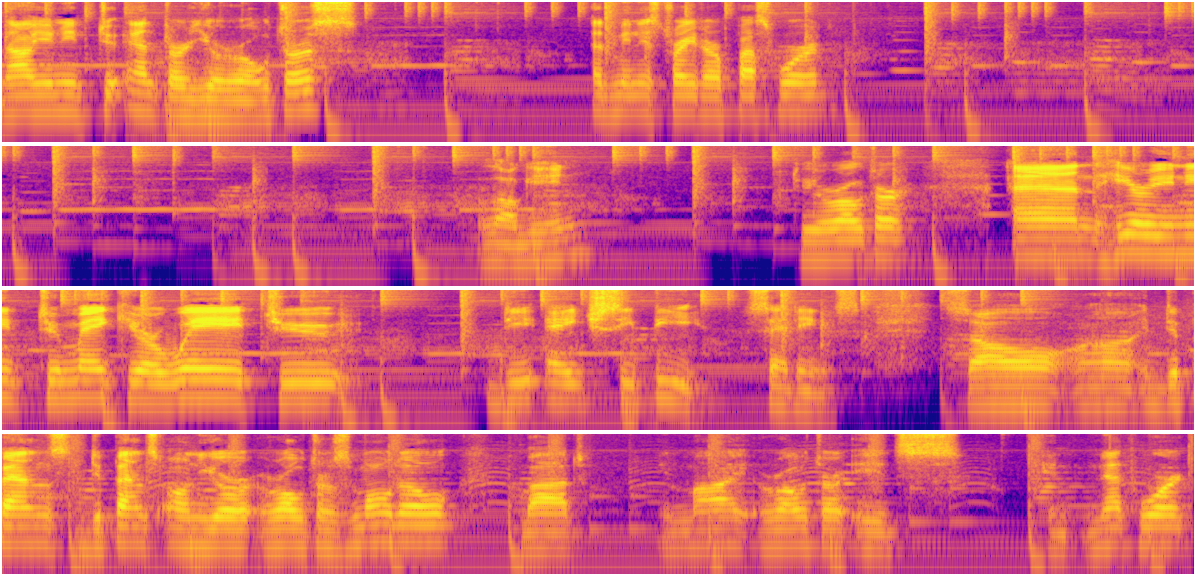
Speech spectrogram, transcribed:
now you need to enter your router's administrator password log in to your router and here you need to make your way to DHCP settings. So uh, it depends depends on your router's model but in my router it's in network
